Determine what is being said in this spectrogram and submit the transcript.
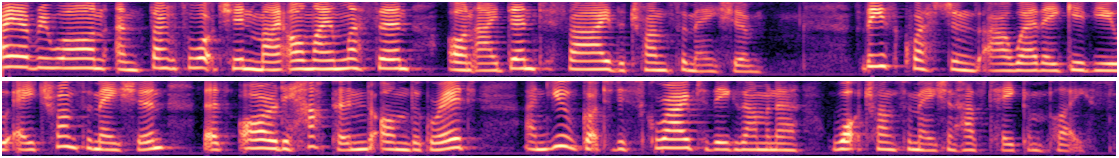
Hi everyone and thanks for watching my online lesson on Identify the Transformation. So these questions are where they give you a transformation that has already happened on the grid and you've got to describe to the examiner what transformation has taken place.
